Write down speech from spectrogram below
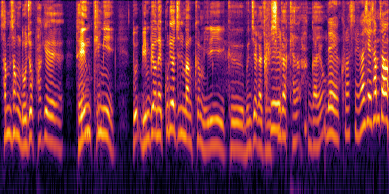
삼성 노조 파괴 대응팀이 민변에 꾸려질 만큼 이 그 문제가 좀 그, 심각한가요? 네, 그렇습니다. 사실 삼성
